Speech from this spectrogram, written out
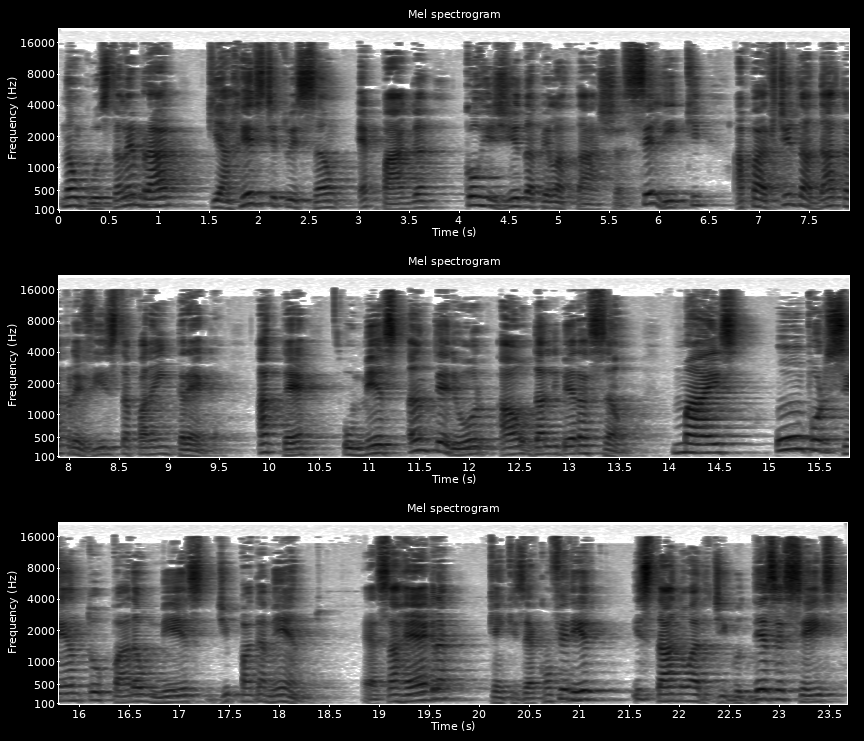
Não custa lembrar que a restituição é paga corrigida pela taxa Selic a partir da data prevista para a entrega, até o mês anterior ao da liberação, mais 1% para o mês de pagamento. Essa regra quem quiser conferir, está no artigo 16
